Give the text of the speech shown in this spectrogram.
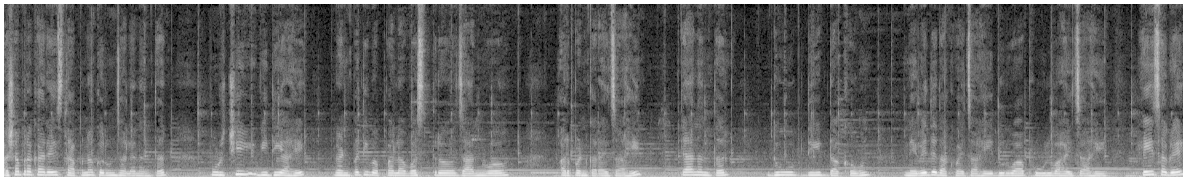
अशा प्रकारे स्थापना करून झाल्यानंतर पुढची विधी आहे गणपती बाप्पाला वस्त्र जानवं अर्पण करायचं आहे. त्यानंतर धूप दीप दाखवून नैवेद्य दाखवायचा आहे दुर्वा फूल व्हायचं आहे. हे सगळे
